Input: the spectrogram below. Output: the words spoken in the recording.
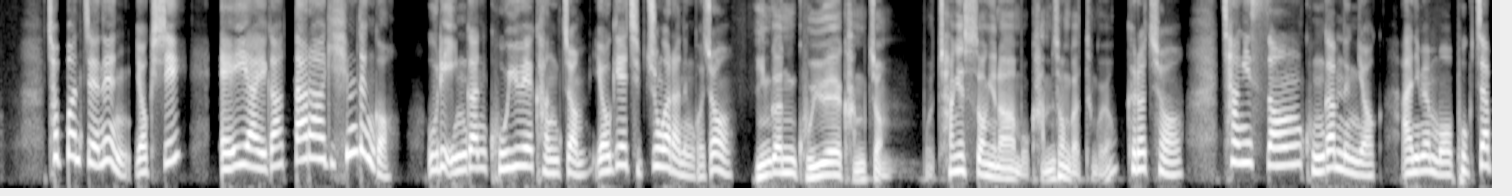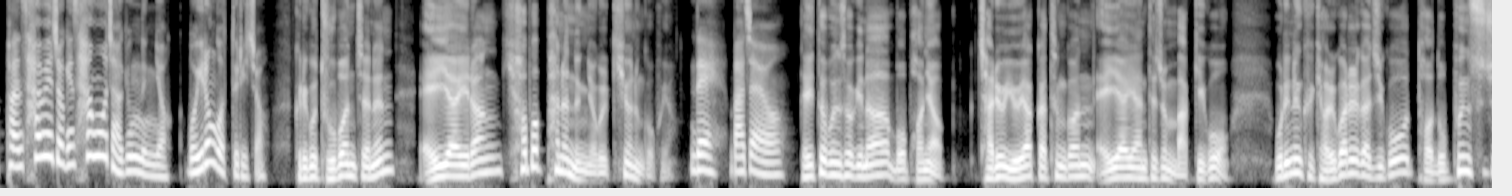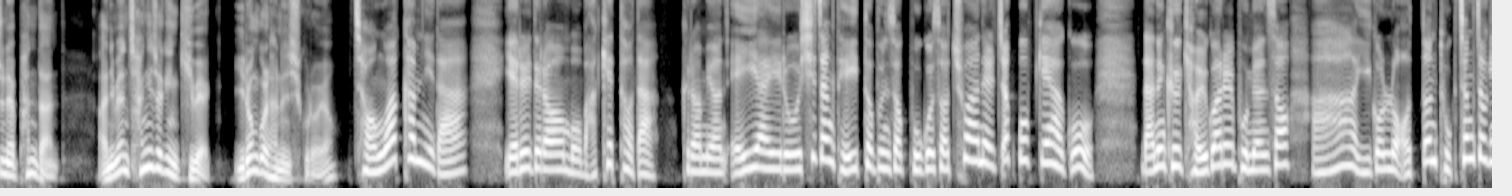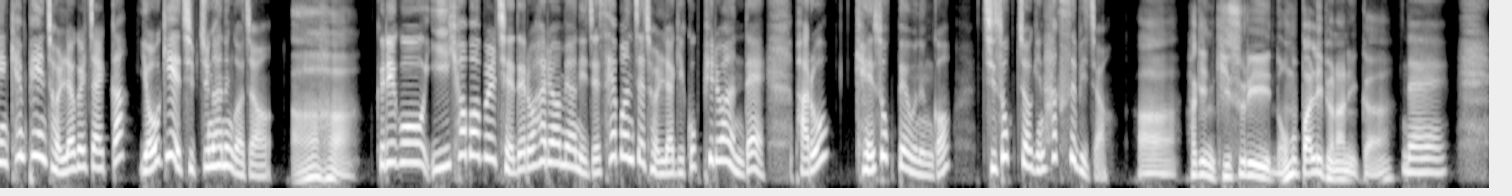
첫 번째는 역시 AI가 따라하기 힘든 거. 우리 인간 고유의 강점, 여기에 집중하라는 거죠. 인간 고유의 강점, 뭐 창의성이나 뭐 감성 같은 거요? 그렇죠. 창의성, 공감 능력, 아니면 뭐 복잡한 사회적인 상호작용 능력, 뭐 이런 것들이죠. 그리고 두 번째는 AI랑 협업하는 능력을 키우는 거고요. 네, 맞아요. 데이터 분석이나 뭐 번역, 자료 요약 같은 건 AI한테 좀 맡기고 우리는 그 결과를 가지고 더 높은 수준의 판단 아니면 창의적인 기획 이런 걸 하는 식으로요. 정확합니다. 예를 들어 뭐 마케터다. 그러면 AI로 시장 데이터 분석 보고서 초안을 쫙 뽑게 하고 나는 그 결과를 보면서 아, 이걸로 어떤 독창적인 캠페인 전략을 짤까? 여기에 집중하는 거죠. 아하. 그리고 이 협업을 제대로 하려면 이제 세 번째 전략이 꼭 필요한데 바로 계속 배우는 거, 지속적인 학습이죠. 아, 하긴 기술이 너무 빨리 변하니까. 네.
